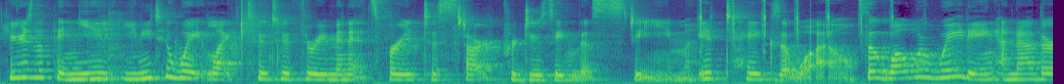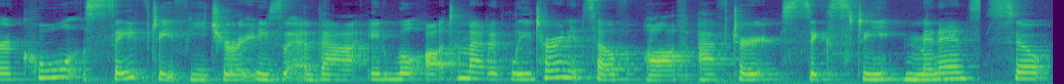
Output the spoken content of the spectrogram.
here's the thing, you, you need to wait like two to three minutes for it to start producing the steam. It takes a while. So while we're waiting, another cool safety feature is that it will automatically turn itself off after 60 minutes. So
